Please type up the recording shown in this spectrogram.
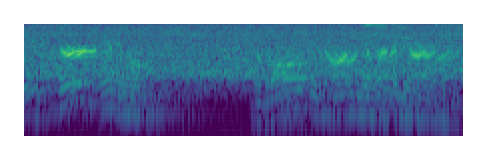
It's third and long. The ball is on the 11-yard line.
